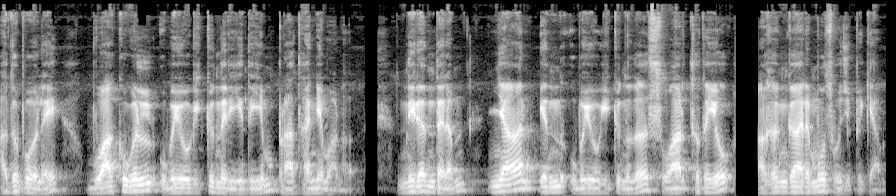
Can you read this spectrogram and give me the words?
അതുപോലെ വാക്കുകൾ ഉപയോഗിക്കുന്ന രീതിയും പ്രാധാന്യമാണ്. നിരന്തരം ഞാൻ എന്ന് ഉപയോഗിക്കുന്നത് സ്വാർത്ഥതയോ അഹങ്കാരമോ സൂചിപ്പിക്കാം.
